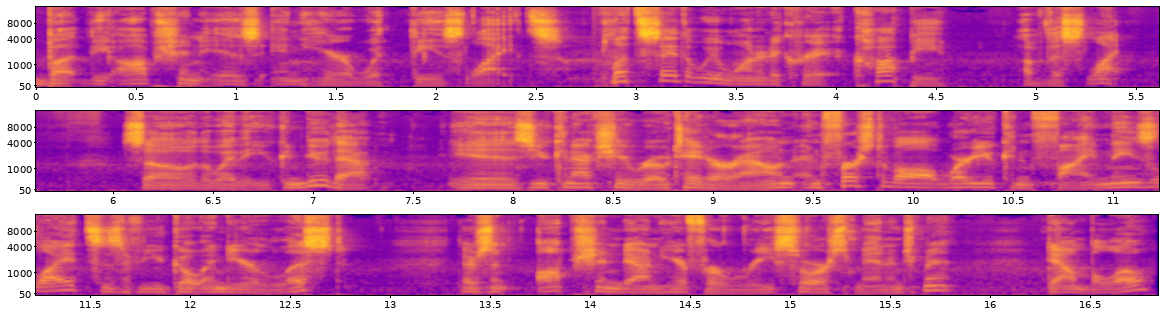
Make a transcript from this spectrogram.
but the option is in here with these lights. Let's say that we wanted to create a copy of this light. So the way that you can do that is you can actually rotate around. And first of all, where you can find these lights is if you go into your list, there's an option down here for resource management down below.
